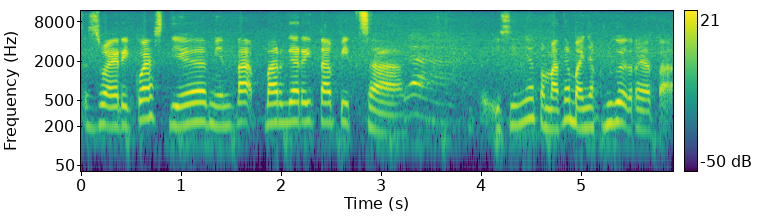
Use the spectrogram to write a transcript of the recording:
sesuai request dia minta margarita pizza. Isinya tomatnya banyak juga ternyata.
